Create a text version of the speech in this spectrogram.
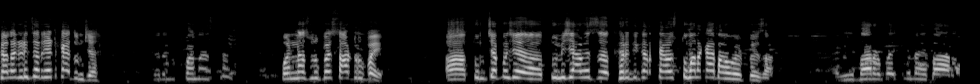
कलगडीचा रेट काय तुमच्या? पन्नास. रुपये साठ रुपये. अं, तुमच्या म्हणजे अं, तुम्ही ज्यावेळेस खरेदी करता त्यावेळेस तुम्हाला काय भाव भेटतोय बारा रुपये किलो आहे बारा.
